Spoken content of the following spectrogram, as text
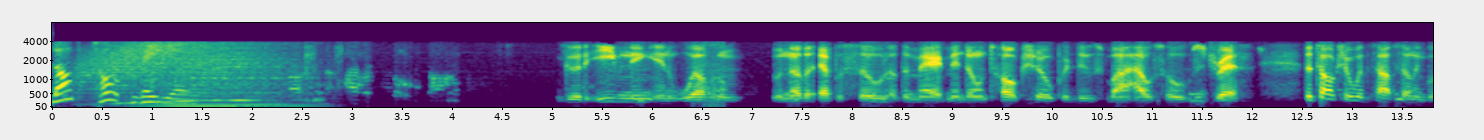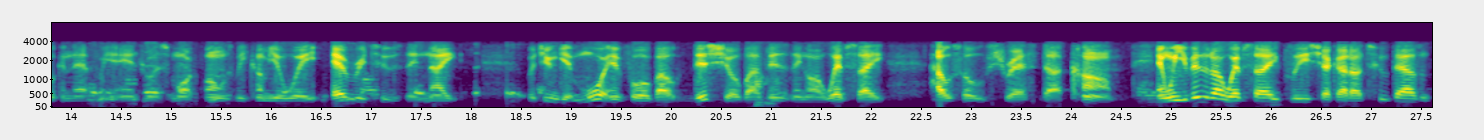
Blog Talk Radio. Good evening and welcome to another episode of the Married Men Don't Talk Show produced by Household Stress. The talk show with the top selling book and app for your Android smartphones. We come your way every Tuesday night. But you can get more info about this show by visiting our website, householdstress.com. And when you visit our website, please check out our 2013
